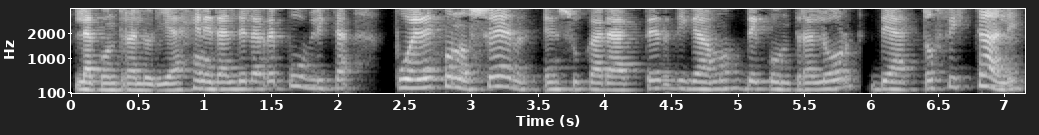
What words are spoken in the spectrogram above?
la Contraloría General de la República puede conocer en su carácter, digamos, de contralor de actos fiscales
